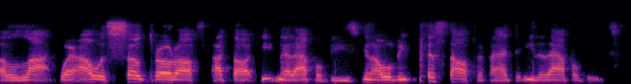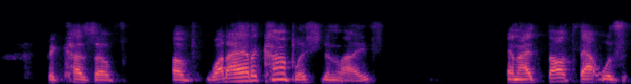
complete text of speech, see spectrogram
a lot, where I was so thrown off. I thought eating at Applebee's, you know, I would be pissed off if I had to eat at Applebee's because of, of what I had accomplished in life. And I thought that was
